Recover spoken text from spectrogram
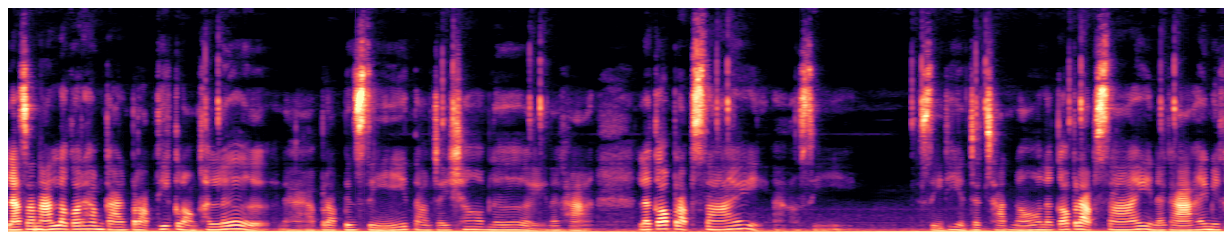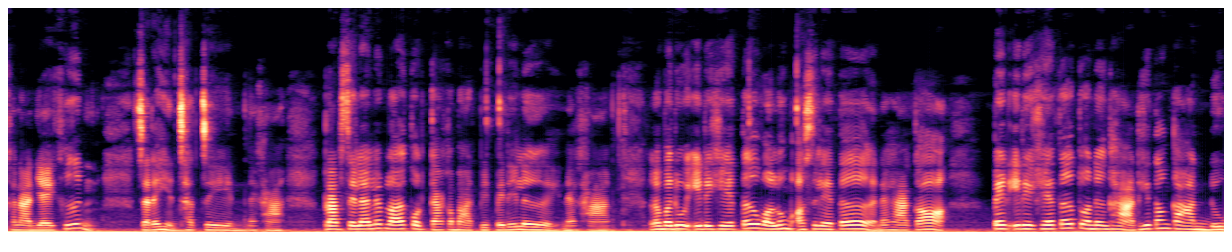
หลังจากนั้นเราก็ทำการปรับที่กล่อง color นะคะ ปรับเป็นสีตามใจชอบเลยนะคะ แล้วก็ปรับไซส์สีสีที่เห็นชัดๆเนาะ แล้วก็ปรับไซส์นะคะ ให้มีขนาดใหญ่ขึ้น จะได้เห็นชัดเจนนะคะ ปรับเสร็จแล้วเรียบร้อยกดกากบาทปิดไปได้เลยนะคะ เรามาดู indicator volume oscillator นะคะ ก็ เป็นอินดิเคเตอร์ตัวหนึ่งค่ะ ที่ต้องการดู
